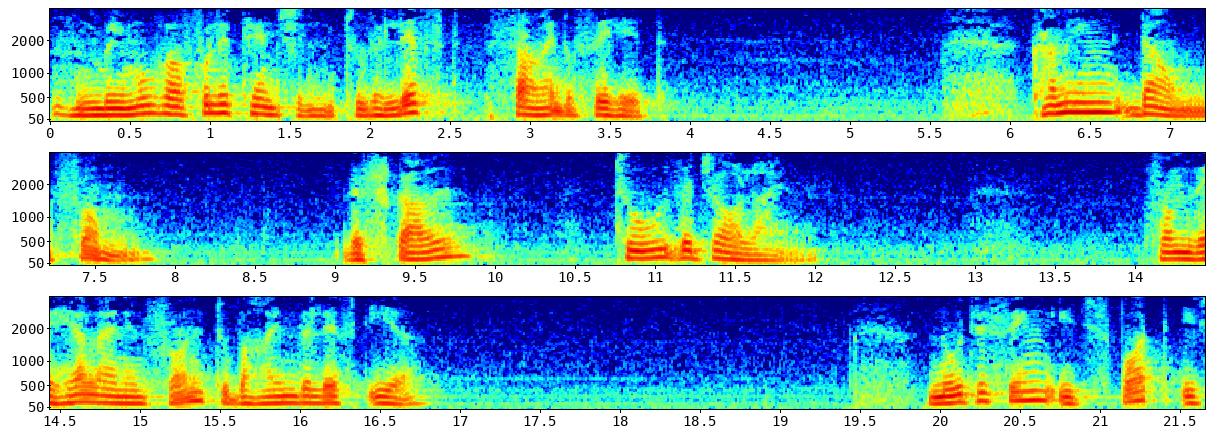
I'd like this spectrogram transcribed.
And we move our full attention to the left side of the head coming down from the skull to the jawline, from the hairline in front to behind the left ear. Noticing each spot, each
